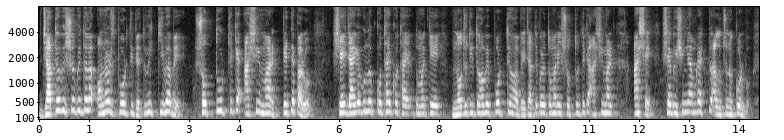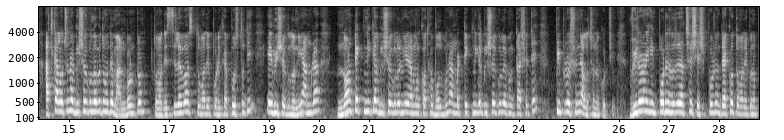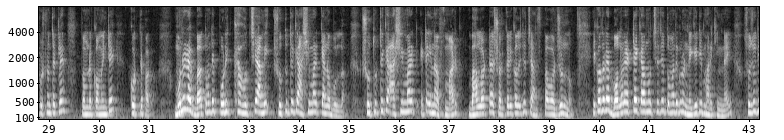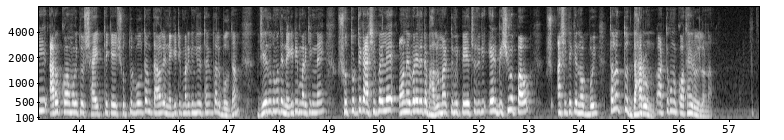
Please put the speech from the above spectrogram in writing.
জাতীয় বিশ্ববিদ্যালয় অনার্স ভর্তিতে তুমি কীভাবে সত্তর থেকে আশি মার্ক পেতে পারো, সেই জায়গাগুলো কোথায় কোথায় তোমাকে নজর দিতে হবে, পড়তে হবে, যাতে করে তোমার এই সত্তর থেকে আশি মার্ক আসে, সে বিষয় নিয়ে আমরা একটু আলোচনা করব। আজকে আলোচনার বিষয়গুলো হবে তোমাদের মানবন্টন, তোমাদের সিলেবাস তোমাদের পরীক্ষার প্রস্তুতি। এই বিষয়গুলো নিয়ে আমরা নন টেকনিক্যাল বিষয়গুলো নিয়ে এমন কথা বলব না, আমরা টেকনিক্যাল বিষয়গুলো এবং তার সাথে প্রিপারেশন নিয়ে আলোচনা করছি। ভিডিওটা অনেক ইম্পর্টেন্ট হতে যাচ্ছে, শেষ পর্যন্ত দেখো, তোমাদের কোনো প্রশ্ন থাকলে তোমরা কমেন্টে করতে পারো। মনে রাখবা, তোমাদের পরীক্ষা হচ্ছে, আমি সত্তর থেকে আশি মার্ক কেন বললাম? সত্তর থেকে আশি মার্ক এটা এনাফ মার্ক ভালো একটা সরকারি কলেজে চান্স পাওয়ার জন্য। এ কথাটা বলার একটাই কারণ হচ্ছে যে তোমাদের কোনো নেগেটিভ মার্কিং নাই। সো যদি আরও কম হইতো, ষাট থেকে সত্তর বলতাম, তাহলে নেগেটিভ মার্কিং যদি থাকতো, তাহলে বলতাম। যেহেতু তোমাদের নেগেটিভ মার্কিং নাই, সত্তর থেকে আশি পাইলে অন এভারেজ একটা ভালো মার্ক তুমি পেয়েছ। যদি এর বেশিও পাও, আশি থেকে নব্বই, তাহলে তো দারুণ, আর তো কোনো কথাই রইল না।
